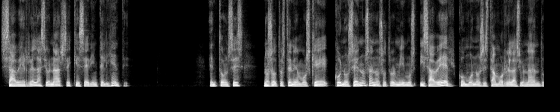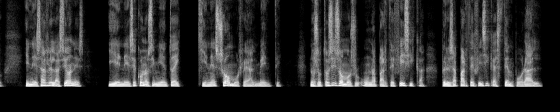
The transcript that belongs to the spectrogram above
saber relacionarse que ser inteligente. Entonces, nosotros tenemos que conocernos a nosotros mismos y saber cómo nos estamos relacionando. en esas relaciones y en ese conocimiento de quiénes somos realmente. Nosotros sí somos una parte física, pero esa parte física es temporal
